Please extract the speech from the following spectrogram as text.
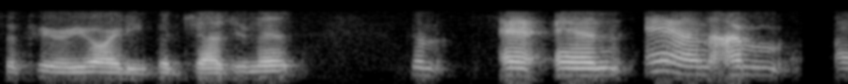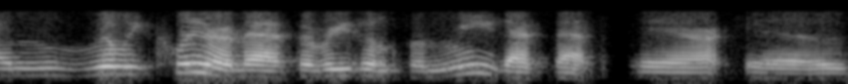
superiority, but judgment. And and, and I'm I'm really clear that the reason for me that that's there is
